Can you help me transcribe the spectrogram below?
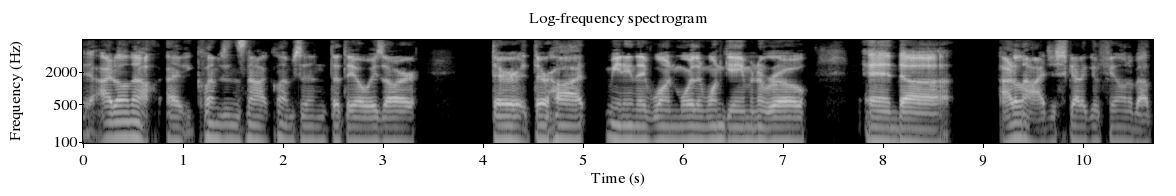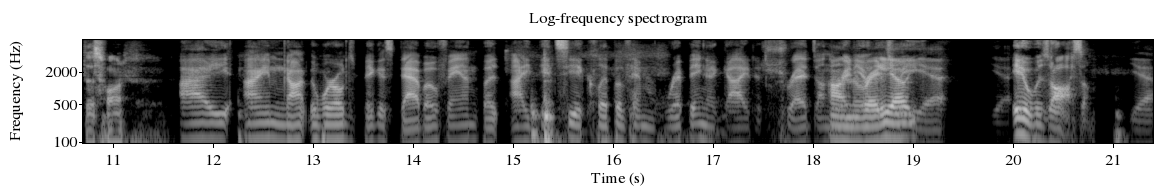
I don't know. I, Clemson's not Clemson that they always are. They're they're hot, meaning they've won more than one game in a row, and uh, I don't know. I just got a good feeling about this one. I I'm not the world's biggest Dabo fan, but I did see a clip of him ripping a guy to shreds on the On radio. the radio, yeah, yeah, It was awesome. yeah.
